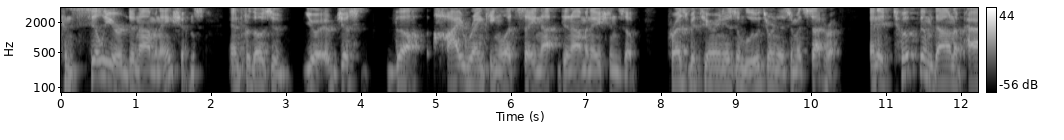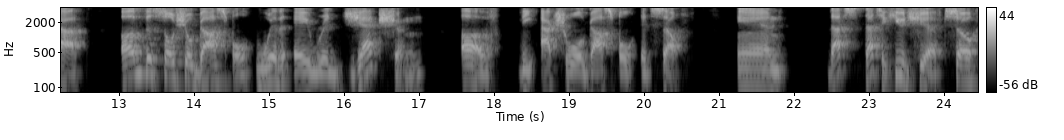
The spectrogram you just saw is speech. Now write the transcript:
conciliar denominations. And for those of you, just the high ranking, let's say, not denominations of Presbyterianism, Lutheranism, etc. And it took them down a path of the social gospel with a rejection of the actual gospel itself. And that's that's a huge shift. So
